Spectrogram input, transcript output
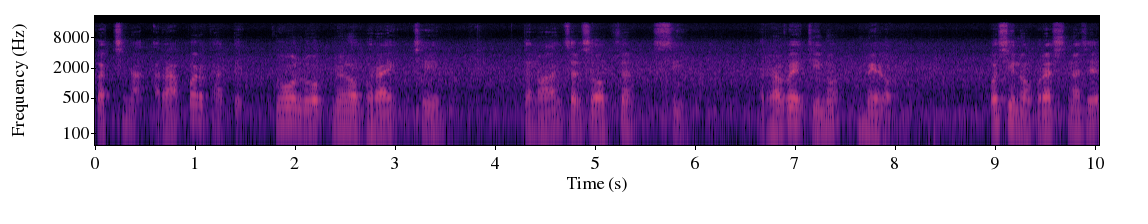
કચ્છના રાપર ખાતે કયો લોકમેળો ભરાય છે? તેનો આન્સર છે ઓપ્શન સી રવેચીનો મેળો. પછીનો પ્રશ્ન છે,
